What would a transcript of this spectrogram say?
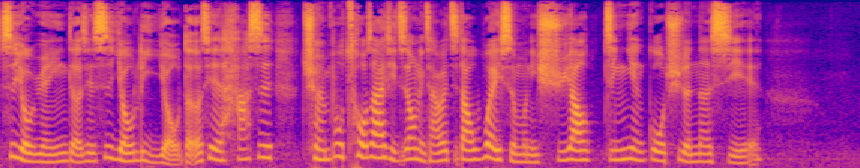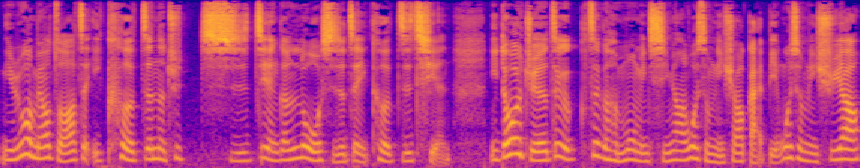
是有原因的，而且是有理由的，而且它是全部凑在一起之后，你才会知道为什么你需要经验过去的那些。你如果没有走到这一刻，真的去实践跟落实的这一刻之前，你都会觉得这个这个很莫名其妙。为什么你需要改变？为什么你需要？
